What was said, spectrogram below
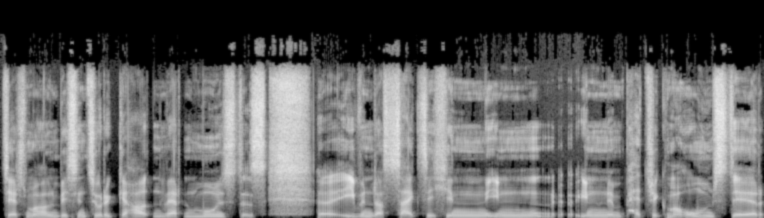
zuerst mal ein bisschen zurückgehalten werden muss. Das, äh, eben das zeigt sich in, in, in einem Patrick Mahomes, der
